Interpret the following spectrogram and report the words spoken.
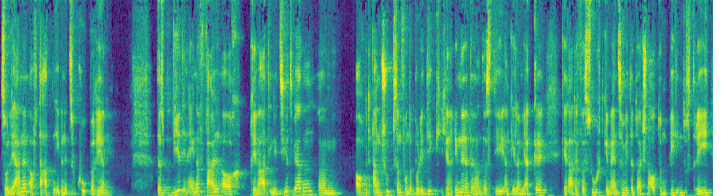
zu lernen, auf Datenebene zu kooperieren. Das wird in einem Fall auch privat initiiert werden, ähm, auch mit Anschubsern von der Politik. Ich erinnere daran, dass die Angela Merkel gerade versucht, gemeinsam mit der deutschen Automobilindustrie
